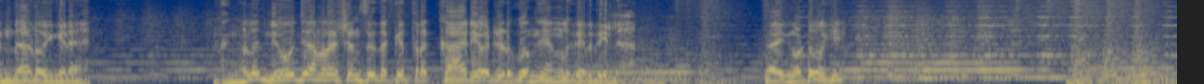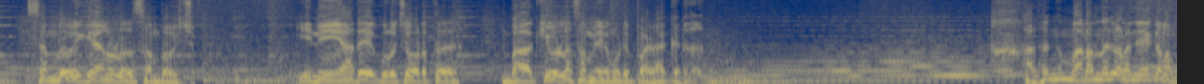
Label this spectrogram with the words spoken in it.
എന്താടോ ഇങ്ങനെ? നിങ്ങൾ ന്യൂ ജനറേഷൻസ് ഇതൊക്കെ ഇത്ര കാര്യമായിട്ട് എടുക്കുമെന്ന് ഞങ്ങൾ കരുതിയില്ല. ഇങ്ങോട്ട് നോക്കി. സംഭവിക്കാനുള്ളത് സംഭവിച്ചു. ഇനി അതേക്കുറിച്ച് ഓർത്ത് ബാക്കിയുള്ള സമയം കൂടി പഴാക്കരുത്. അതങ്ങ് മറന്നു കളഞ്ഞേക്കണം.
